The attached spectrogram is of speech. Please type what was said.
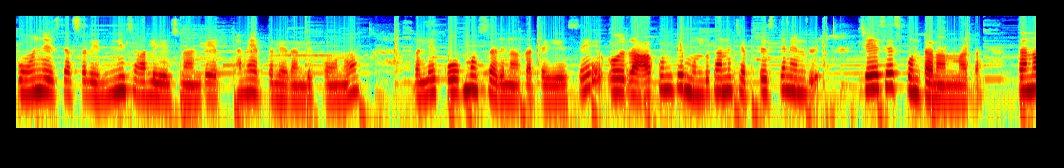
ఫోన్ చేస్తే అసలు ఎన్నిసార్లు వేసినా అంటే ఎత్తనే ఎత్తలేదండి ఫోను. భలే కోపం వస్తుంది నాకు అట్లా చేస్తే. రాకుంటే ముందుగానే చెప్పేస్తే నేను చేసేసుకుంటాను అనమాట తన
